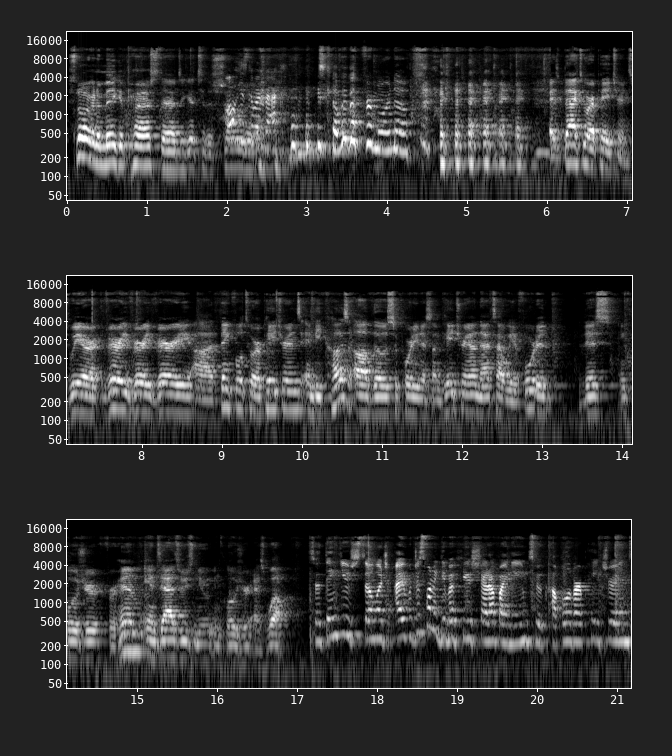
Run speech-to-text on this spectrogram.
It's not gonna make it past that to get to the oh, shoulder. he's coming back. he's coming back for more now. Guys, back to our patrons. We are very, very, very uh, thankful to our patrons, and because of those supporting us on Patreon, that's how we afforded this enclosure for him and Zazu's new enclosure as well. So thank you so much. I would just want to give a huge shout out by name to a couple of our patrons.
